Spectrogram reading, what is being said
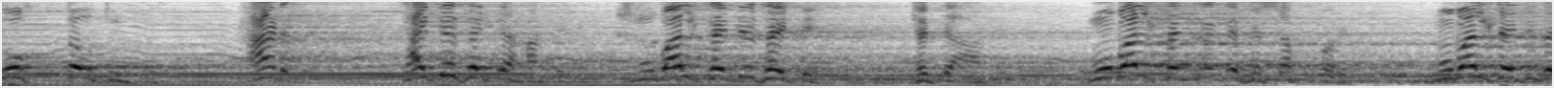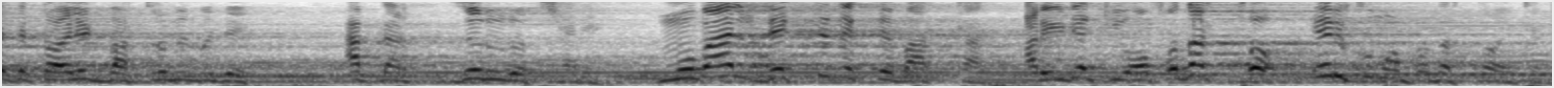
চোখটাও তুলতেছে হাঁট সাইতে সাইতে হাঁটে, মোবাইল সাইতে সাইতে হেঁটে হাঁটে, মোবাইল সাইতে সাইতে পেশাব করে, মোবাইল চাইতে চাইতে টয়লেট বাথরুমের মধ্যে আপনার জরুরত সারে। মোবাইল দেখতে দেখতে বাদ খায়। আর এটা কি অপদার্থ? এরকম অপদার্থ হয় কেন?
